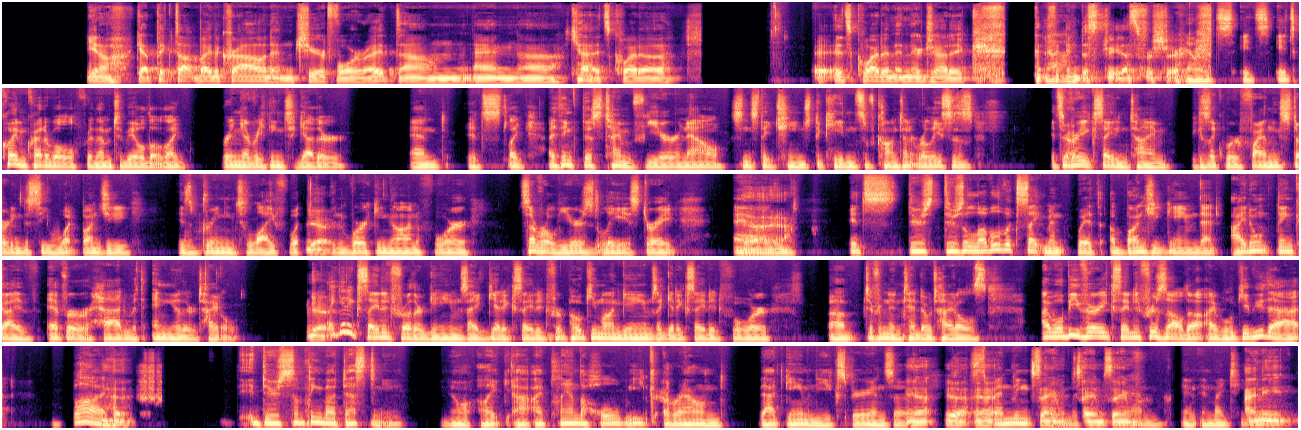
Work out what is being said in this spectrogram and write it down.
you know, get picked up by the crowd and cheered for, right? Um, and uh, yeah, it's quite a, it's quite an energetic yeah. industry, that's for sure. No, it's it's it's quite incredible for them to be able to like bring everything together. And it's like I think this time of year now, since they changed the cadence of content releases, it's a yeah. very exciting time because like we're finally starting to see what Bungie is bringing to life what they've yeah. been working on for several years at least, right? And yeah, yeah. it's there's there's a level of excitement with a Bungie game that I don't think I've ever had with any other title. Yeah. I get excited for other games. I get excited for Pokemon games. I get excited for uh, different Nintendo titles. I will be very excited for Zelda. I will give you that. But there's something about Destiny you know, like I, I planned the whole week around that game and the experience of yeah, yeah, spending yeah. same, same, same, and, and my team. Any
